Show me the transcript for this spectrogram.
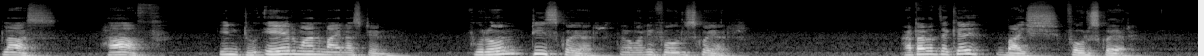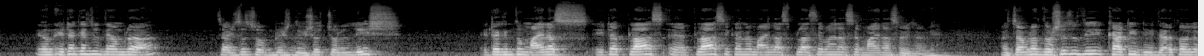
plus half into a এর মান মাইনাস টেন। পূরণ, টি স্কোয়ার, তার মানে ফোর স্কোয়ার। আঠারো থেকে বাইশ, ফোর স্কোয়ার। এবং এটাকে যদি আমরা চারশো চব্বিশ, দুইশো চল্লিশ এটা কিন্তু মাইনাস, এটা প্লাস প্লাস এখানে মাইনাস, প্লাসে মাইনাসে মাইনাস হয়ে যাবে। আচ্ছা আমরা দশে যদি কাটি দুই দ্বারা, তাহলে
